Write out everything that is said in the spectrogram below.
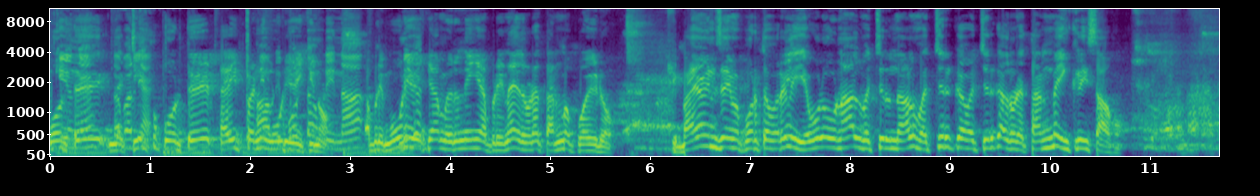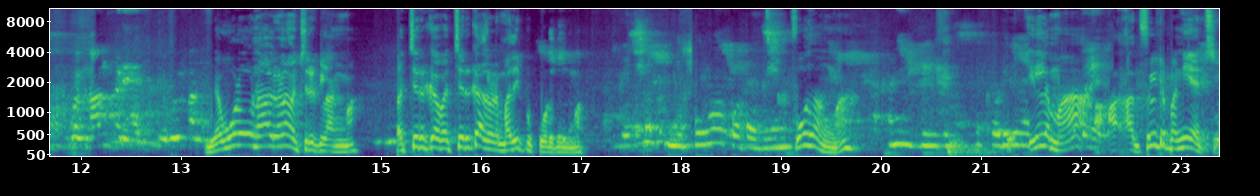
போட்டு. இந்த. கிளிப் போட்டு டைட் பண்ணி மூடி வைக்கணும். அப்படின்னா அப்படி மூடி வைக்காம இருந்தீங்க அப்படின்னா இதோட தன்மை போயிடும். பயோ என்சைமை பொறுத்தவரையில் எவ்வளவு நாள் வச்சிருந்தாலும் வச்சிருக்க வச்சிருக்க அதோட தன்மை இன்க்ரீஸ் ஆகும். எவ்வளவு நாள் வேணா வச்சிருக்கலாங்கம்மா. வச்சிருக்க வச்சிருக்க அதோட மதிப்பு கூடுதுங்கம்மா. பூதாங்கம்மா. இல்லம்மா ஃபில்டர் பண்ணியாச்சு.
